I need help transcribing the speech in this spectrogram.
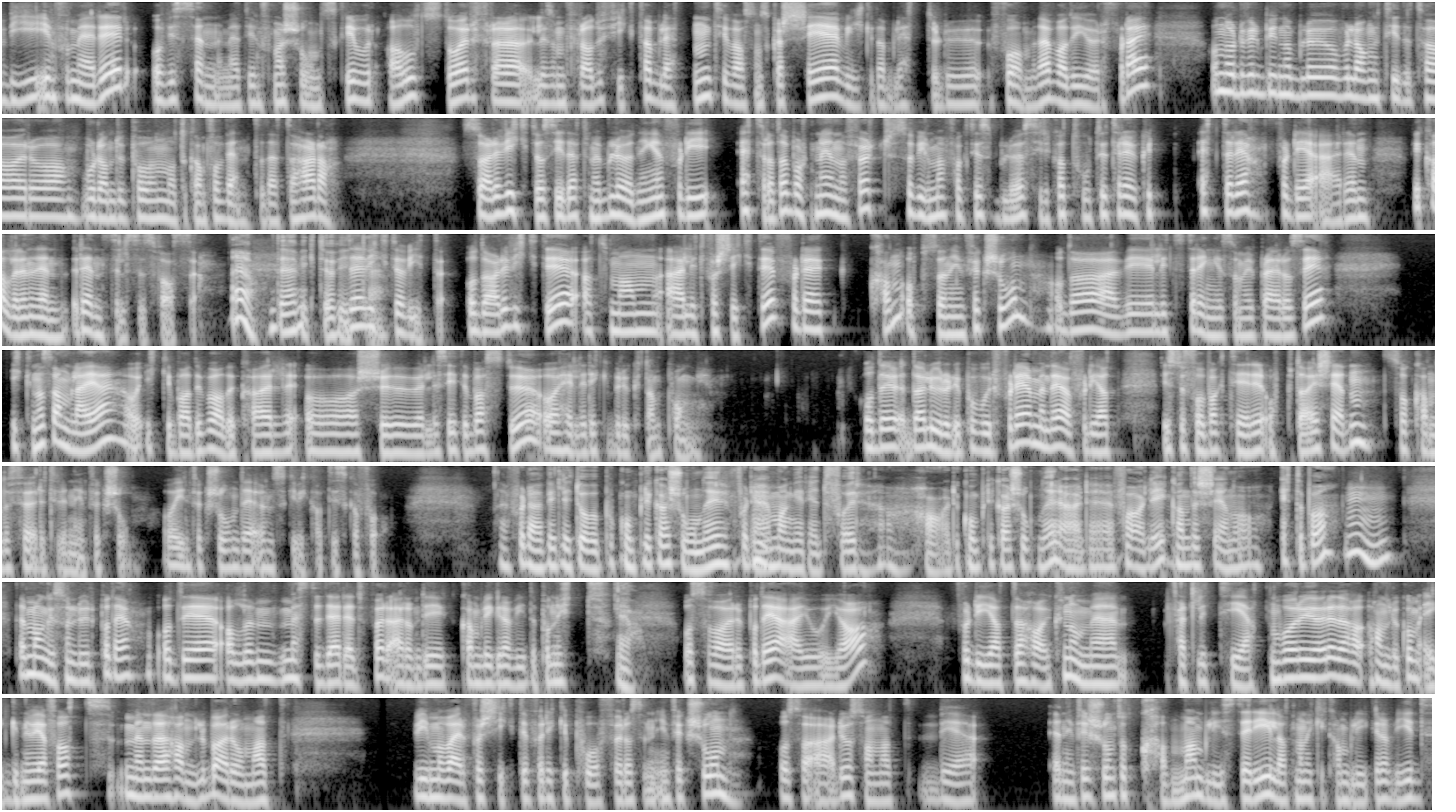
Vi informerer, og vi sender med et informasjonsskriv hvor alt står fra, liksom, fra, du fikk tabletten til hva som skal skje, hvilke tabletter du får med deg, hva de gjør for deg, og når du vil begynne å blø, og hvor lang tid det tar, og hvordan du på en måte kan forvente dette her, da. så er det viktig å si dette med blødningen, fordi etter at aborten er gjennomført, så vil man faktisk blø ca. to til tre uker etter det, for det er en vi kaller det en renselsesfase. Ja, det er viktig å vite. Det er viktig å vite. Og da er det viktig at man er litt forsiktig, for det kan oppstå en infeksjon, og da er vi litt strenge, som vi pleier å si. Ikke noe samleie, og ikke bad i badekar og sjø eller sitte i badstue, og heller ikke bruke tampong. Og det, da lurer de på hvorfor det, men det er fordi at hvis du får bakterier opp da i skjeden, så kan det føre til en infeksjon. Og infeksjon, det ønsker vi ikke at de skal få. For da er vi litt over på komplikasjoner, for det er Mm. mange redd for. Har det komplikasjoner? Er det farlig? Kan det skje noe etterpå? Mm. Det er mange som lurer på det, og det aller meste de er redd for, er om de kan bli gravide på nytt. Ja. Og svaret på det er jo ja, fordi at det har jo ikke noe med fertiliteten vår å gjøre. Det handler jo ikke om eggene vi har fått, men det handler bare om at vi må være forsiktige for ikke påføre oss en infeksjon. Og så er det jo sånn at ved en infeksjon så kan man bli steril, at man ikke kan bli gravid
